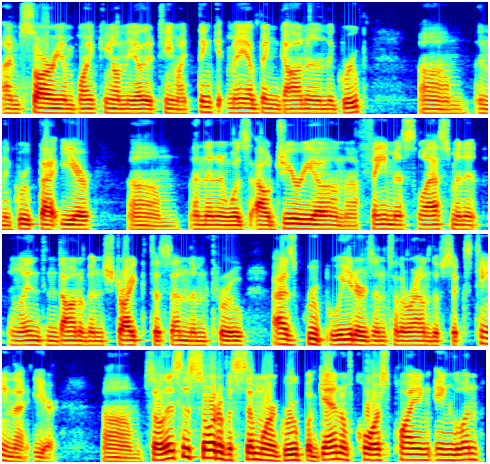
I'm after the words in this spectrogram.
I'm sorry, I'm blanking on the other team. I think it may have been Ghana in the group, um, in the group that year. Um, and then it was Algeria on the famous last minute Landon Donovan strike to send them through as group leaders into the round of 16 that year. Um, so this is sort of a similar group. Again, of course, playing England,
